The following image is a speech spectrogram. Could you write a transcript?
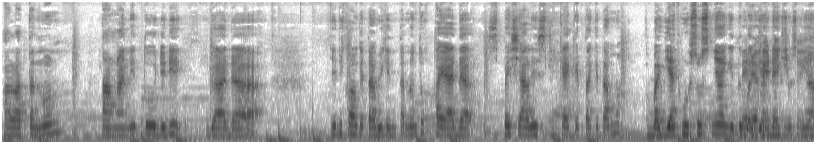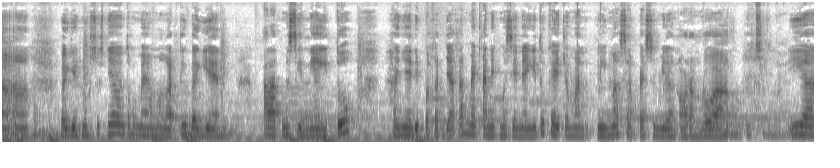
alat tenun tangan itu. Jadi gak ada jadi kalau kita bikin tenun tuh kayak ada spesialis Iya. kayak kita kita mah bagian khususnya gitu bagian Beda-beda gitu khususnya ya. eh, bagian khususnya untuk yang mengerti bagian alat mesinnya itu hanya dipekerjakan mekanik mesinnya gitu kayak cuman 5 sampai 9 orang doang. Oh, kecil ya. Iya,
